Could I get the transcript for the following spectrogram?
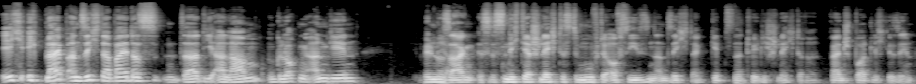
Ich, ich bleibe an sich dabei, dass da die Alarmglocken angehen. Will nur ja. sagen, es ist nicht der schlechteste Move der Offseason an sich. Da gibt es natürlich schlechtere, rein sportlich gesehen.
